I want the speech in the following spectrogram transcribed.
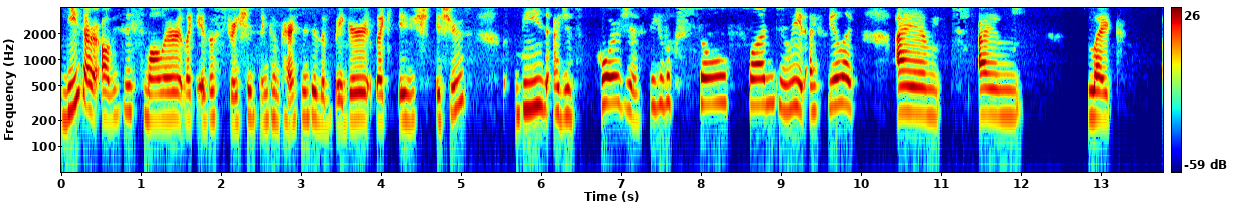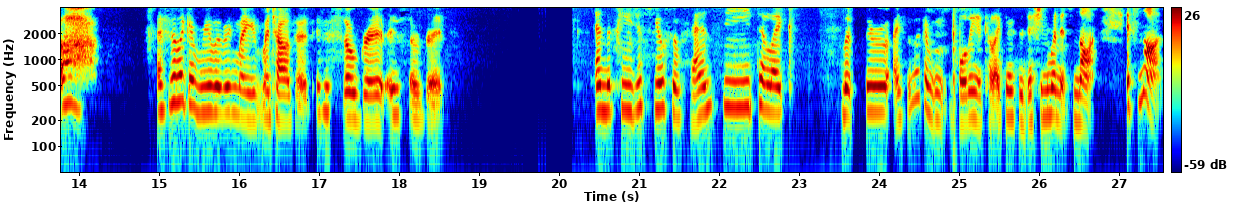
these are obviously smaller like illustrations in comparison to the bigger like issues. These are just gorgeous. They look so fun to read. I feel like I am I am like ah I feel like I'm reliving my, my childhood. It is so great. It is so great. And the pages feel so fancy to like flip through. I feel like I'm holding a collector's edition when it's not. It's not.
